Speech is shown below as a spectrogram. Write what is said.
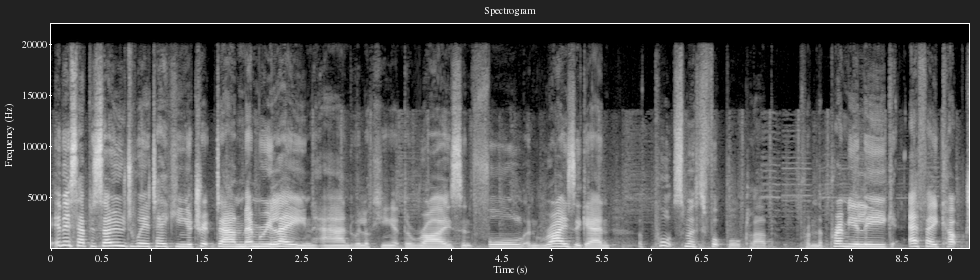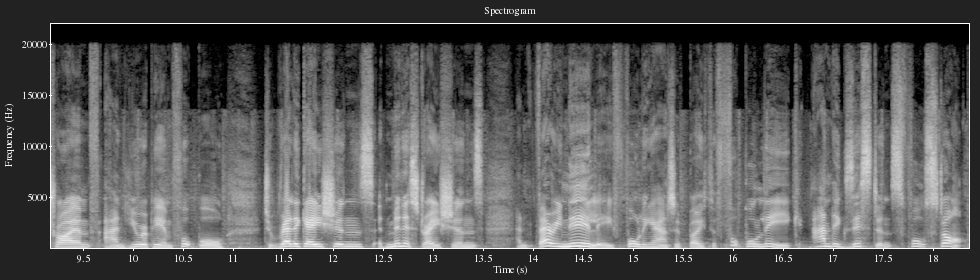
In this episode, we're taking a trip down memory lane and we're looking at the rise and fall and rise again of Portsmouth Football Club from the Premier League, FA Cup triumph, and European football to relegations, administrations, and very nearly falling out of both the Football League and existence full stop.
